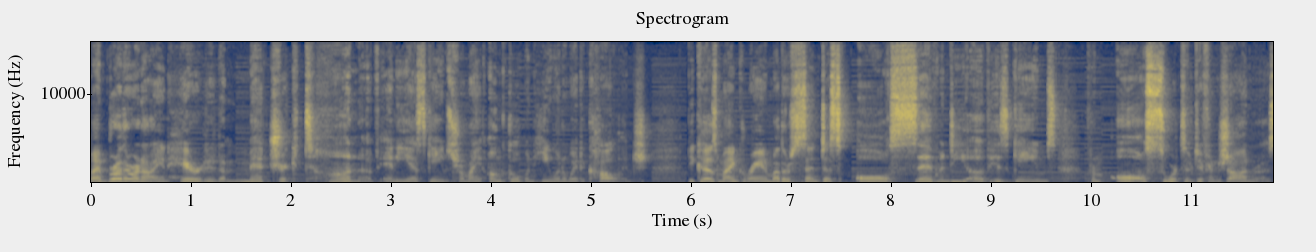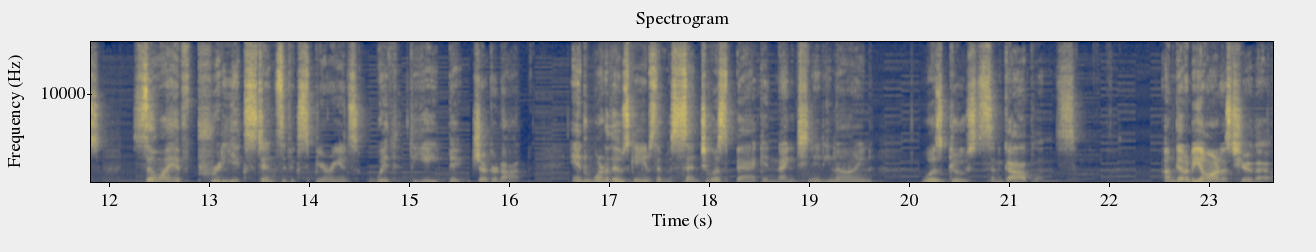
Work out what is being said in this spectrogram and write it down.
My brother and I inherited a metric ton of NES games from my uncle when he went away to college, because my grandmother sent us all 70 of his games from all sorts of different genres, so I have pretty extensive experience with the 8 bit juggernaut. And one of those games that was sent to us back in 1989 was Ghosts and Goblins. I'm gonna be honest here though,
